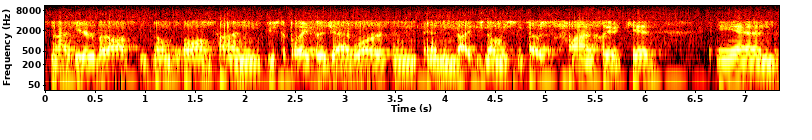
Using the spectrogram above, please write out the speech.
is not here, but Austin's known me a long time and used to play for the Jaguars, and, and he's known me since I was honestly a kid. And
